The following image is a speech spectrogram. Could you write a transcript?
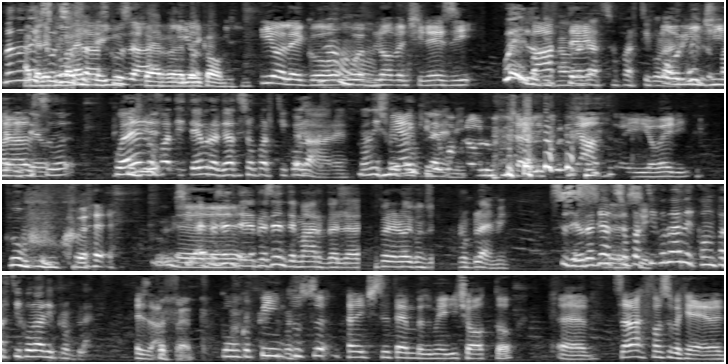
Ma non Vabbè, è così. l'equivalente scusa, hipster io- dei comici. Io leggo No. web novel cinesi Quello ti fa un fatte ragazzo particolare. Quello fa di te- originals. Quello fa di te un ragazzo particolare, con i suoi neanche le problemi. novel ufficiali, le altre io, vedi? Comunque, Sì, Eh, hai, presente, hai presente Marvel, supereroi con problemi? Tu sei un ragazzo Eh, sì. particolare con particolari problemi. esatto. Perfetto. Comunque, Pintus, 13 settembre 2018. eh, sarà forse perché era,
